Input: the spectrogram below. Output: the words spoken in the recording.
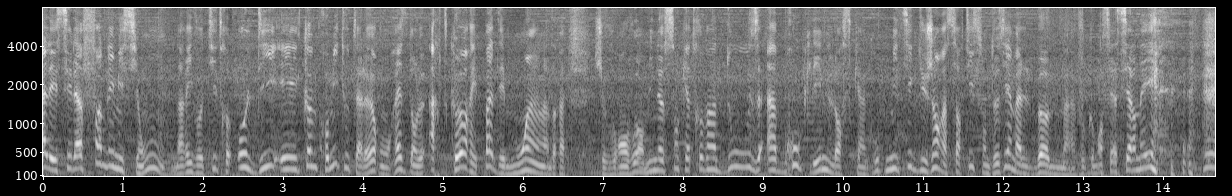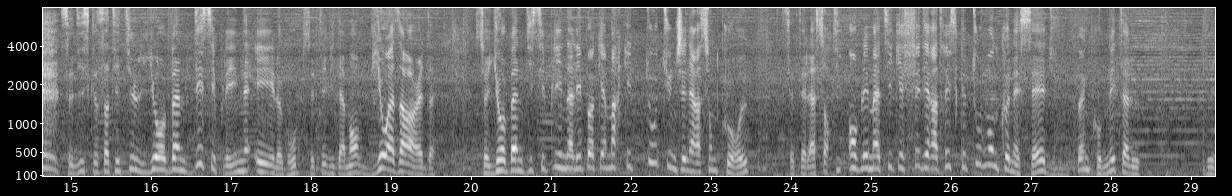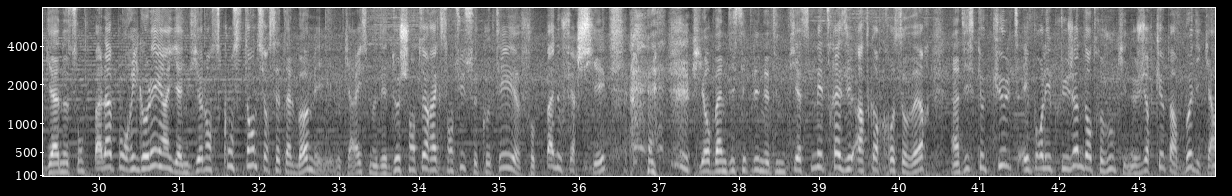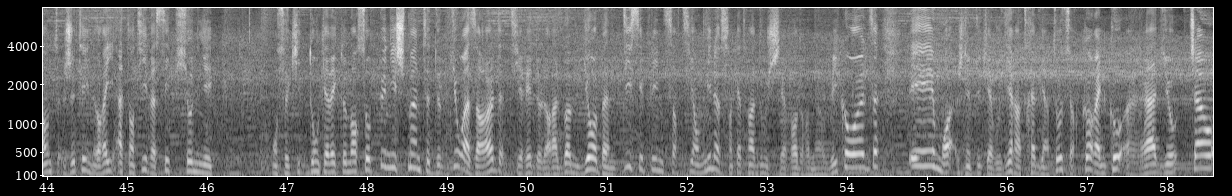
Allez, c'est la fin de l'émission. On arrive au titre Oldie et comme promis tout à l'heure, on reste dans le hardcore et pas des moindres. Je vous renvoie en 1992 à Brooklyn lorsqu'un groupe mythique du genre a sorti son deuxième album. Vous commencez à cerner Ce disque s'intitule Urban Discipline et le groupe c'est évidemment Biohazard. Ce Urban Discipline à l'époque a marqué toute une génération de coureux. C'était la sortie emblématique et fédératrice que tout le monde connaissait, du punk au métalleux. Les gars ne sont pas là pour rigoler, hein. il y a une violence constante sur cet album et le charisme des deux chanteurs accentue ce côté euh, faut pas nous faire chier. Urban Discipline est une pièce maîtresse du hardcore crossover, un disque culte et pour les plus jeunes d'entre vous qui ne jurent que par body count, jetez une oreille attentive à ces pionniers. On se quitte donc avec le morceau Punishment de Biohazard, tiré de leur album Urban Discipline sorti en 1992 chez Roadrunner Records. Et moi, je n'ai plus qu'à vous dire à très bientôt sur Korenko Radio. Ciao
